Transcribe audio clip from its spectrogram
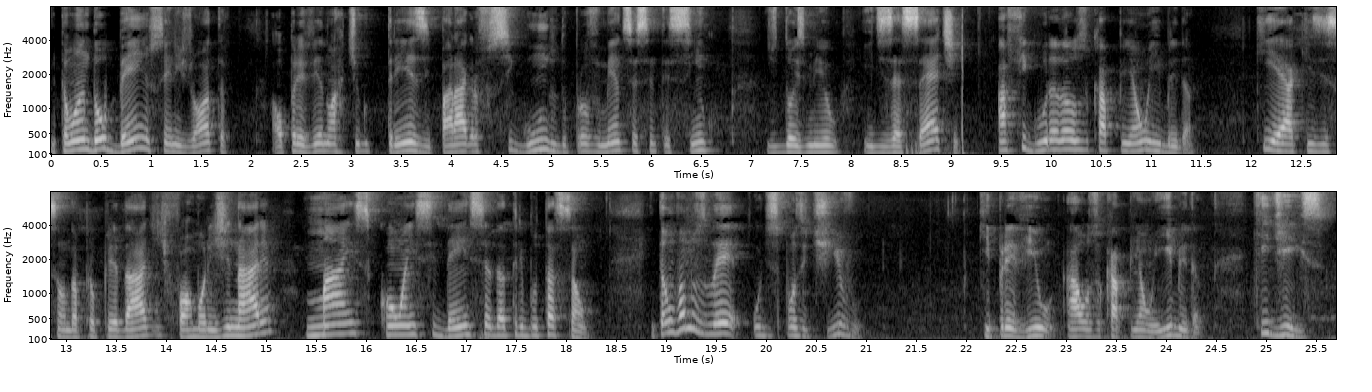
Então andou bem o CNJ ao prever no artigo 13, parágrafo 2 do provimento 65 de 2017, a figura da usucapião híbrida que é a aquisição da propriedade de forma originária, mas com a incidência da tributação. Então vamos ler o dispositivo que previu a usucapião híbrida, que diz:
